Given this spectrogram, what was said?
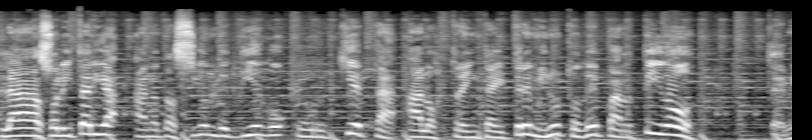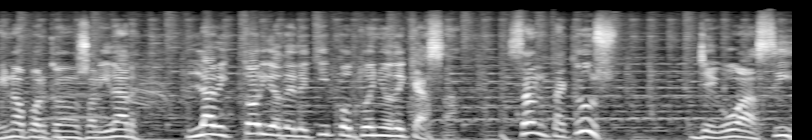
La solitaria anotación de Diego Urquieta a los 33 minutos de partido terminó por consolidar la victoria del equipo dueño de casa. Santa Cruz llegó así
